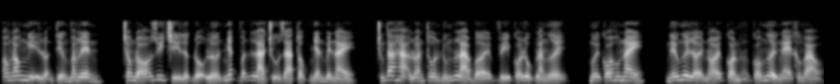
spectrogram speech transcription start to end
Ông long nghị luận tiếng vang lên, trong đó duy trì lực độ lớn nhất vẫn là chu gia tộc nhân bên này. Chúng ta hạ loan thôn đúng là bởi vì có lục lang ngươi, mới có hôm nay, nếu ngươi lời nói còn có người nghe không vào,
